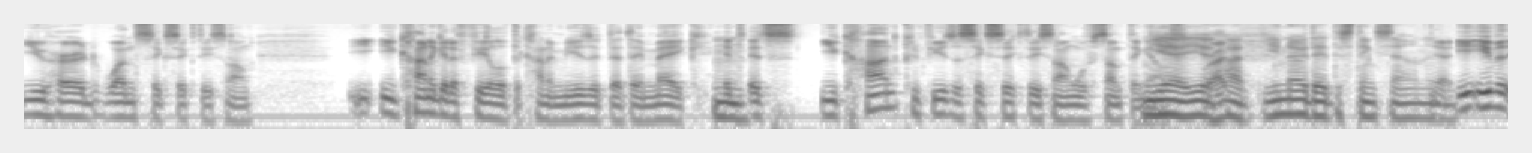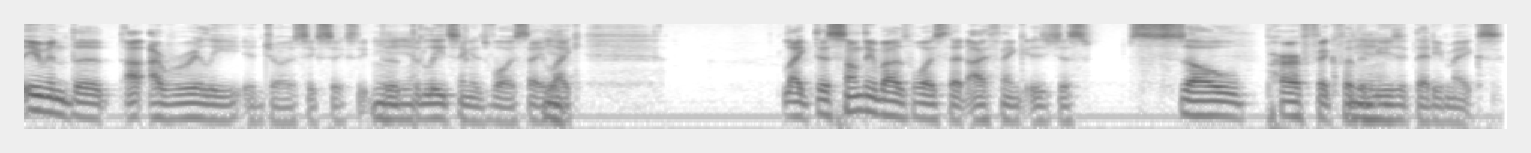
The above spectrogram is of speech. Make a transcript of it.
you heard one Six60 song, you, you kind of get a feel of the kind of music that they make. It's, it's you can't confuse a Six60 song with something else. Mm. yeah, yeah, right? hard. You know their distinct sound. And, Yeah, even even the I, I really enjoy Six60. The, Yeah, yeah. the lead singer's voice, Yeah. like like there's something about his voice that I think is just so perfect for the music that he makes.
